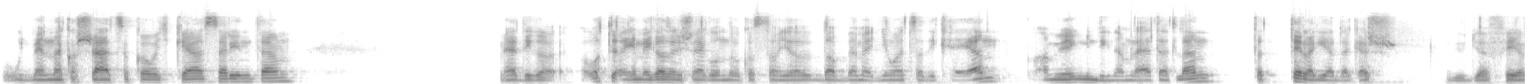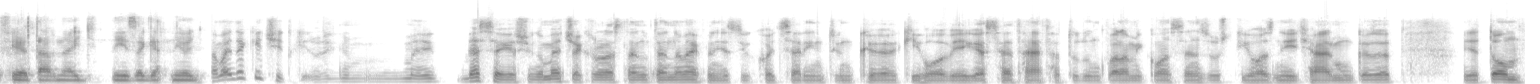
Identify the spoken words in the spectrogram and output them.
úgy mennek a srácok, ahogy kell szerintem. Eddig a, ott én még azon is elgondolkoztam, hogy a DAB bemegy nyolcadik helyen, ami még mindig nem lehetetlen. Tehát tényleg érdekes, ugye fél, fél távnál így nézegetni, hogy... Na majd egy kicsit beszélgessünk a meccsekről, aztán utána megnézzük, hogy szerintünk ki hol végezhet, hát ha tudunk valami konszenzust kihozni így hármunk között. Ugye Tom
